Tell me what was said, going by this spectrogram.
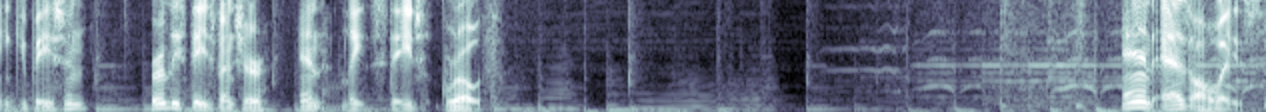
incubation, early stage venture, and late stage growth. And as always,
